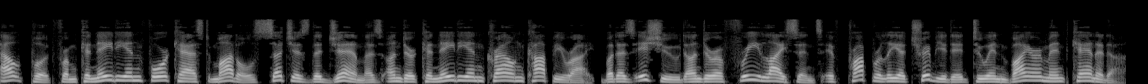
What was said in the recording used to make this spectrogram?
Output from Canadian forecast models such as the GEM is under Canadian Crown copyright but is issued under a free license if properly attributed to Environment Canada.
